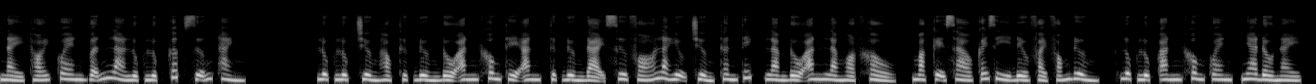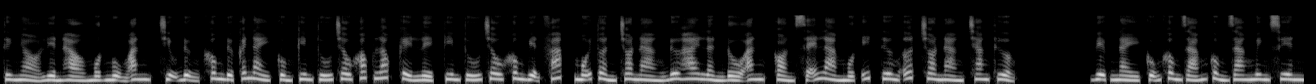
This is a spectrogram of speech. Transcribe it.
này thói quen vẫn là lục lục cấp dưỡng thành. Lục lục trường học thực đường đồ ăn không thể ăn, thực đường đại sư phó là hiệu trưởng thân tích, làm đồ ăn là ngọt khẩu, mặc kệ xào cái gì đều phải phóng đường, lục lục ăn không quen, nha đầu này từ nhỏ liền hào một ngụm ăn, chịu đựng không được cái này cùng Kim Tú Châu khóc lóc kể lể Kim Tú Châu không biện pháp, mỗi tuần cho nàng đưa hai lần đồ ăn còn sẽ làm một ít tương ớt cho nàng trang thưởng. Việc này cũng không dám cùng Giang Minh Xuyên,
